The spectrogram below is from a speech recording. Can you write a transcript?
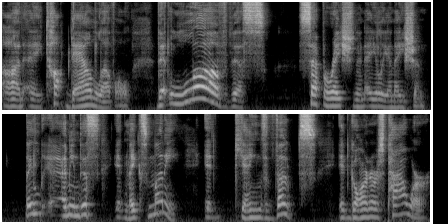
on a top-down level, that love this separation and alienation. They, I mean, this it makes money. It gains votes, it garners power,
